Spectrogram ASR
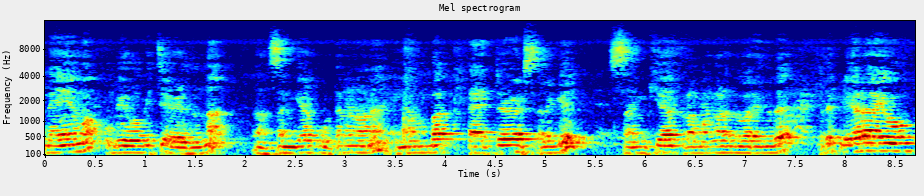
നിയമം ഉപയോഗിച്ച് എഴുതുന്ന സംഖ്യാ കൂട്ടങ്ങളാണ്. നമ്പർ പാറ്റേൺസ് അല്ലെങ്കിൽ സംഖ്യാക്രമങ്ങൾ എന്ന് പറയുന്നത്. ഇത് ക്ലിയർ ആയോ?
